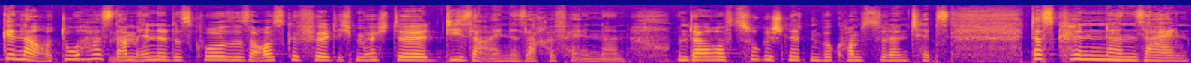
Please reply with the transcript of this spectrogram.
Genau, du hast hm. am Ende des Kurses ausgefüllt, ich möchte diese eine Sache verändern. Und darauf zugeschnitten bekommst du dann Tipps. Das können dann sein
